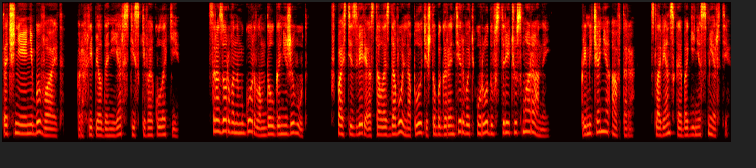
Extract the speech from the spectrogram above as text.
«Точнее не бывает», — прохрипел Данияр, стискивая кулаки. «С разорванным горлом долго не живут. В пасти зверя осталось довольно плоти, чтобы гарантировать уроду встречу с Мараной. Примечание автора. Славянская богиня смерти.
